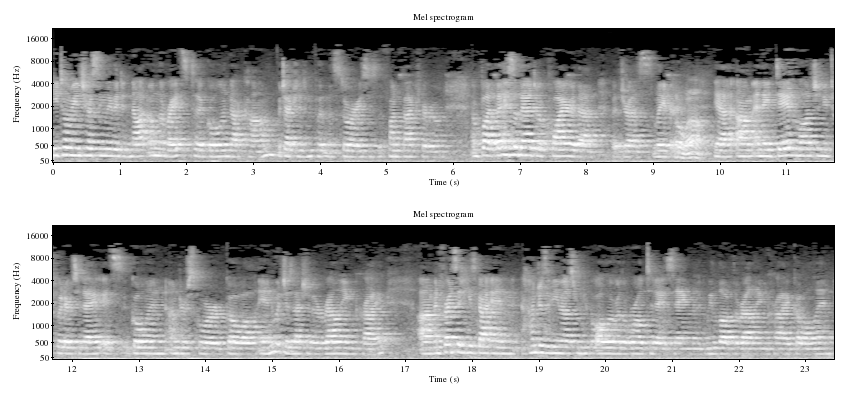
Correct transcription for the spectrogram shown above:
he told me interestingly they did not own the rights to Golin.com, which I actually didn't put in the story. So is a fun fact for everyone. But they so they had to acquire that address later. Oh wow! Yeah, um, and they did launch a new Twitter today. It's Golin underscore Go All In, which is actually their rallying cry. Um, and Fred said he's gotten hundreds of emails from people all over the world today saying that we love the rallying cry, go all in,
